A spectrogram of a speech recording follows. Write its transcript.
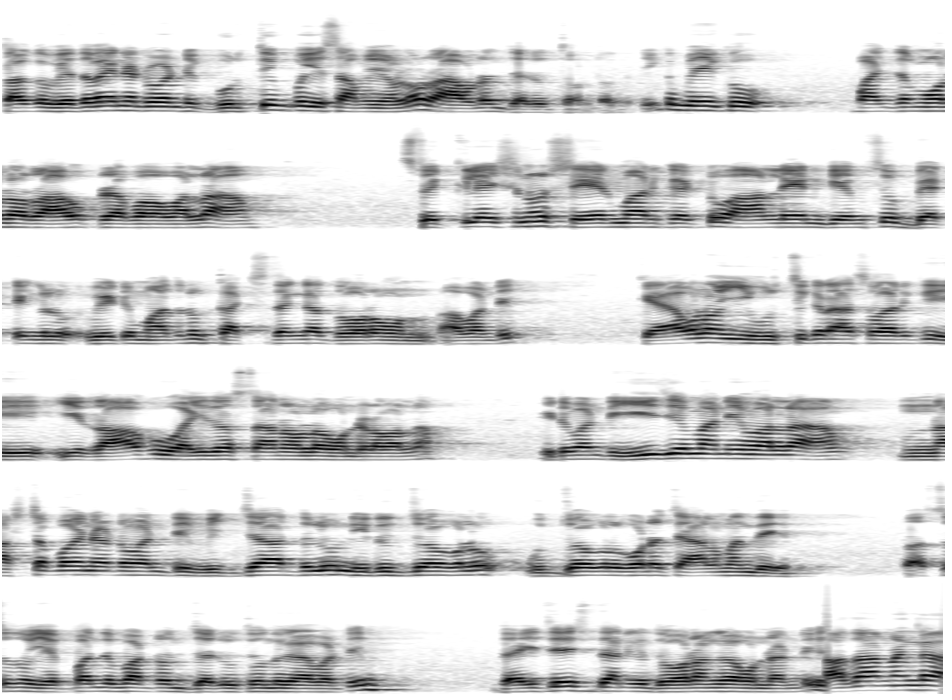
తగు విధమైనటువంటి గుర్తింపు ఈ సమయంలో రావడం జరుగుతుంటుంది ఇక మీకు పంచమంలో రాహు ప్రభావం వల్ల speculation share market online games బెట్టింగ్లు వీటికి మాత్రం ఖచ్చితంగా దూరం అవ్వండి. కేవలం ఈ వృశ్చిక రాశి వారికి ఈ రాహు ఐదో స్థానంలో ఉండడం వల్ల ఇటువంటి ఈజీ మనీ వల్ల నష్టపోయినటువంటి విద్యార్థులు నిరుద్యోగులు ఉద్యోగులు కూడా చాలామంది ప్రస్తుతం ఇబ్బంది పడడం జరుగుతుంది కాబట్టి దయచేసి దానికి దూరంగా ఉండండి. సాధారణంగా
